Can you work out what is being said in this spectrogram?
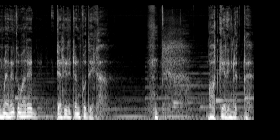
मैंने तुम्हारे टेली रिटर्न को देखा। बहुत केयरिंग लगता है।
